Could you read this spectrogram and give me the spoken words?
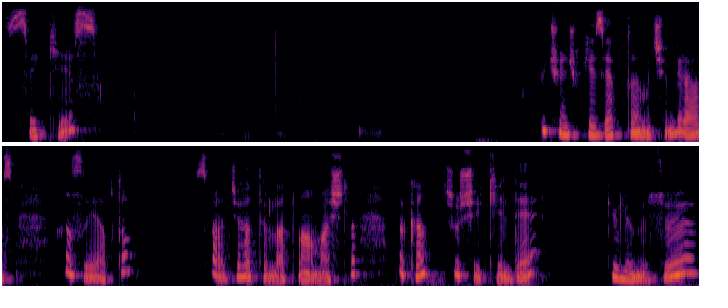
8 Üçüncü kez yaptığım için biraz hızlı yaptım. Sadece hatırlatma amaçlı. Bakın şu şekilde gülümüzü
